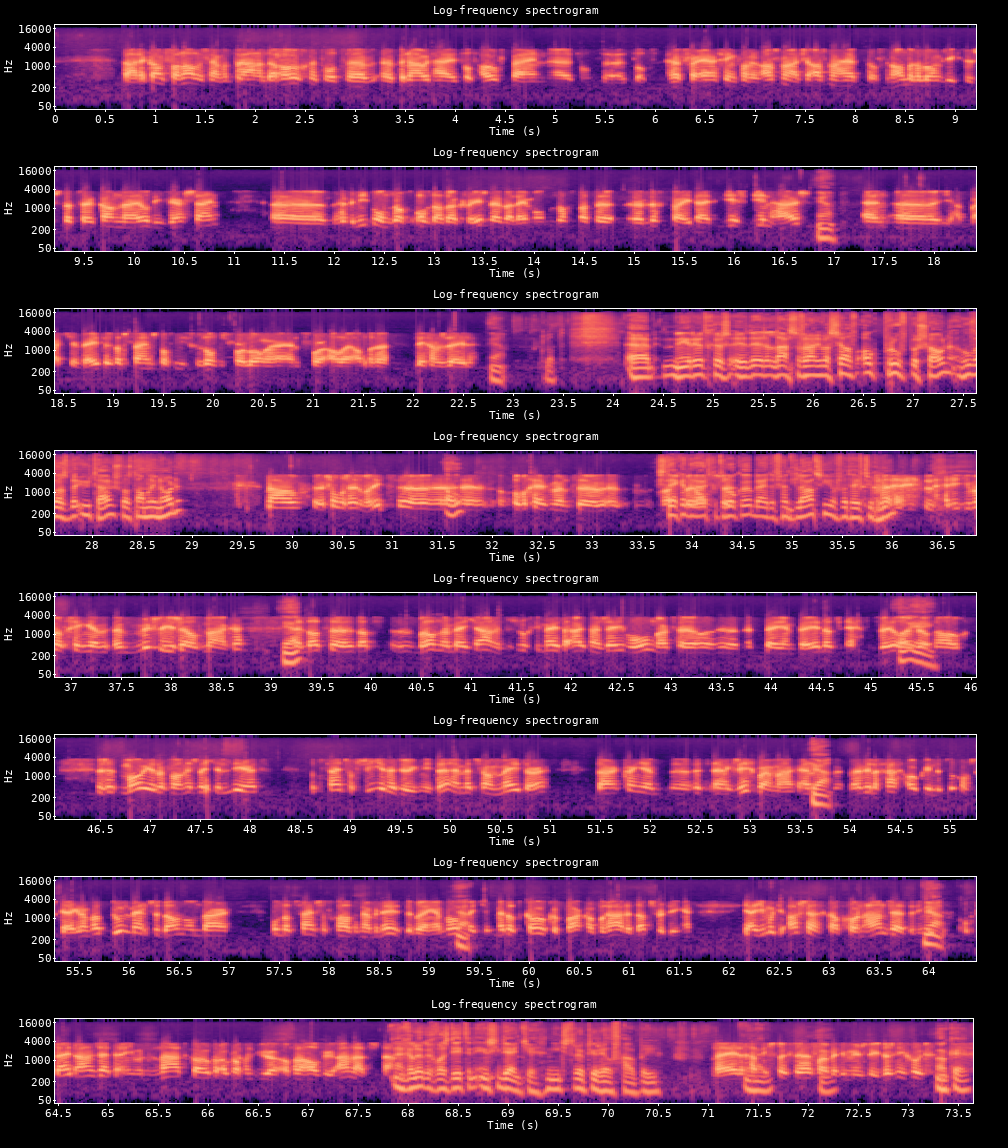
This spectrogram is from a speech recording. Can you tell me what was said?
Nou, dat kan van alles zijn. Van tranende ogen tot uh, benauwdheid, tot hoofdpijn, uh, tot, tot vererging van een astma als je astma hebt of een andere longziekte. Dus dat kan heel divers zijn. we hebben niet onderzocht of dat ook zo is. We hebben alleen maar onderzocht wat de luchtkwaliteit is in huis. Ja. En ja, wat je weet is dat fijnstof niet gezond is voor longen en voor alle andere lichaamsdelen. Ja, klopt. Uh, meneer Rutgers, de laatste vraag. U was zelf ook proefpersoon. Hoe was het bij u thuis? Was het allemaal in orde? Nou, soms helemaal niet. Uh, oh. uh, op een gegeven moment... Uh, Stekker eruit getrokken bij de ventilatie, of wat heeft u gedaan? Nee, nee iemand ging een muesli zelf maken. Ja. En dat, dat brandde een beetje aan. En toen sloeg die meter uit naar 700 PMP. En dat is echt veel, oh, veel te hoog. Dus het mooie ervan is dat je leert... Dat fijnstof zie je natuurlijk niet. Hè? En met zo'n meter daar kan je uh, het eigenlijk zichtbaar maken. En ja. wij willen graag ook in de toekomst kijken. En wat doen mensen dan om, daar, om dat fijnstofgehalte naar beneden te brengen? En bijvoorbeeld ja. met, je, met dat koken, bakken, braden, dat soort dingen. Ja, je moet die afzuigkap gewoon aanzetten. Die ja. moet je op tijd aanzetten en je moet na het koken ook nog een uur of een half uur aan laten staan. En gelukkig was dit een incidentje, niet structureel fout bij u. Nee, dat gaat niet structureel voor met die muesli. Dat is niet goed. Oké. Okay.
